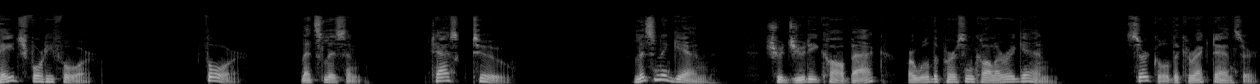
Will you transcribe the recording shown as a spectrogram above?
Page 44. 4. Let's listen. Task 2. Listen again. Should Judy call back, or will the person call her again? Circle the correct answer.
